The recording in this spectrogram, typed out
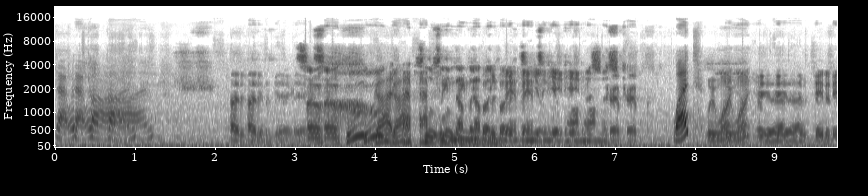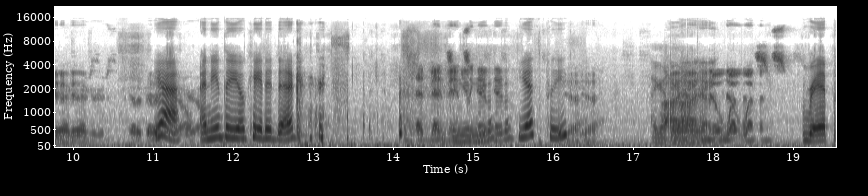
That was, fun. I didn't, I didn't get it. So, who got, absolutely nothing, nothing but advancing your game on this trip? What? We want, we want you to do that. Data daggers. Yeah. I need the yokated daggers. Advancing your game? yes, please. Yeah, yeah. I got I the have no weapons. Rip.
